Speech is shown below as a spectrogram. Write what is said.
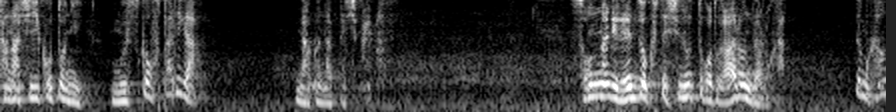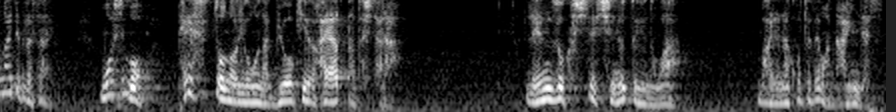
悲しいことに息子2人が亡くなってしまいます。そんなに連続して死ぬってことがあるんだろうか。でも考えてください。もしもペストのような病気が流行ったとしたら連続して死ぬというのは稀なことではないんです。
